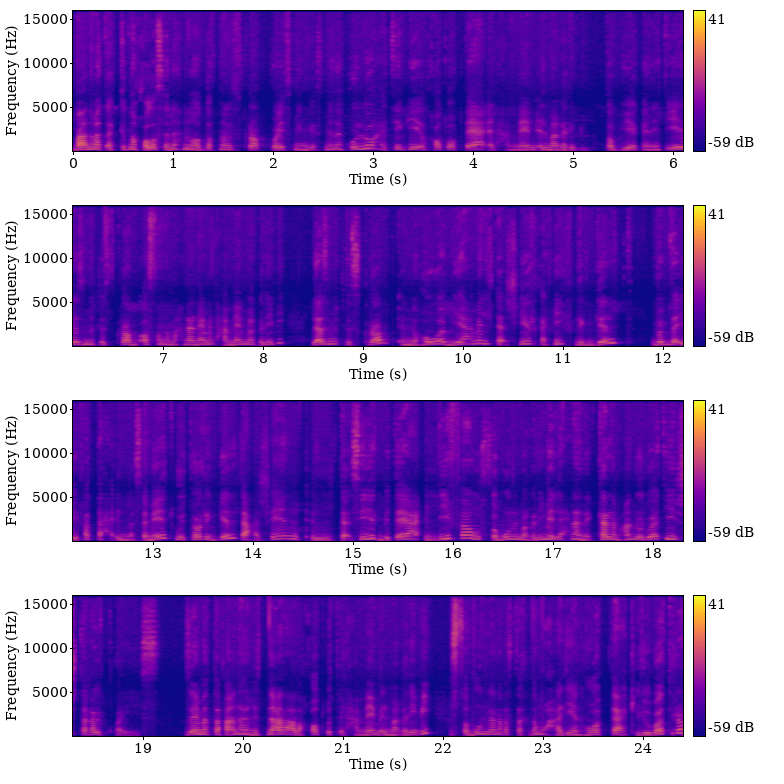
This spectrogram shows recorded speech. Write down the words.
بعد ما اتأكدنا خلاص إن إحنا نضفنا ال scrub كويس من جسمنا كله هتيجي الخطوة بتاع الحمام المغربي. طب هي كانت إيه لازمة ال scrub أصلا لما إحنا هنعمل حمام مغربي؟ لازمة السكراب إن هو بيعمل تقشير خفيف للجلد وبيبدأ يفتح المسامات ويطار الجلد عشان التأثير بتاع الليفة والصابون المغربي اللي إحنا هنتكلم عنه دلوقتي يشتغل كويس. زي ما اتفقنا هنتنقل على خطوة الحمام المغربي. الصابون اللي أنا بستخدمه حاليا هو بتاع كليوباترا.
